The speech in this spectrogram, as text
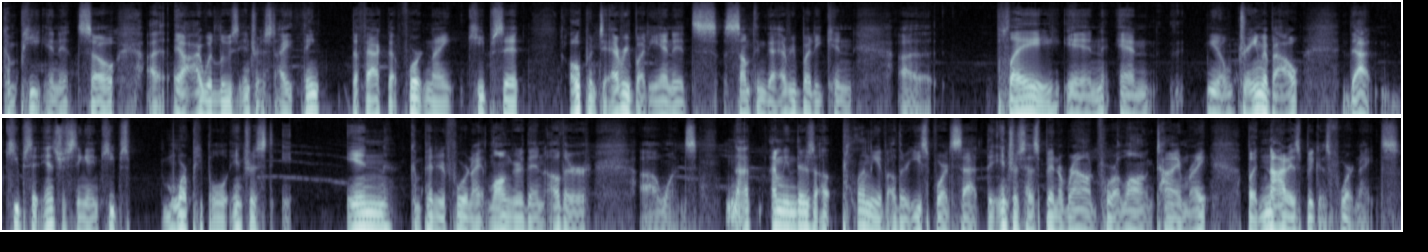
compete in it. So uh, I would lose interest. I think the fact that Fortnite keeps it open to everybody and it's something that everybody can uh, play in and you know dream about that keeps it interesting and keeps more people interest in competitive Fortnite longer than other uh, ones. Not, I mean, there's plenty of other esports that the interest has been around for a long time, right? But not as big as Fortnite's.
